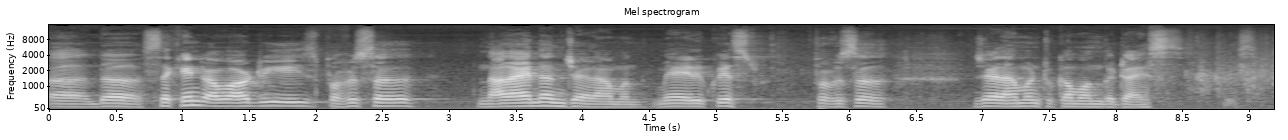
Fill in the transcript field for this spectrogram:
Uh, the second awardee is Professor Narayanan Jayaraman. May I request Professor Jayaraman to come on the dais, please.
